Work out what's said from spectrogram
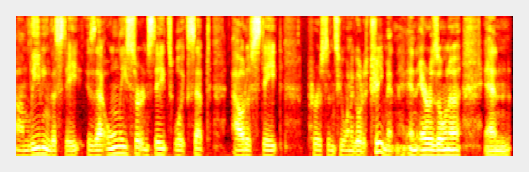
um, leaving the state is that only certain states will accept out of state persons who want to go to treatment. And Arizona and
